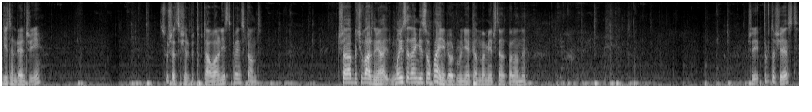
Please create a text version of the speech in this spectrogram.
Gdzie ten Genji? Słyszę coś jakby tuptało, ale nie jestem pewien skąd. Trzeba być uważnym. Ja, moim zadaniem jest złapanie go ogólnie, czy on ma miecz ten odpalony. Czy tu ktoś jest?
